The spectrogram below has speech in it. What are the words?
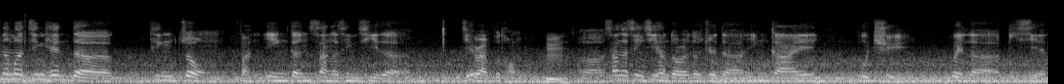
那么今天的听众反应跟上个星期的截然不同。嗯呃，上个星期很多人都觉得应该不去，为了避嫌。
